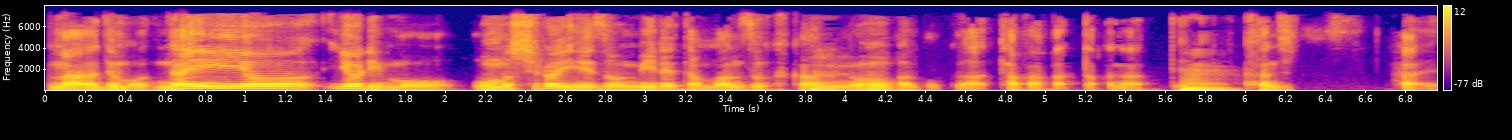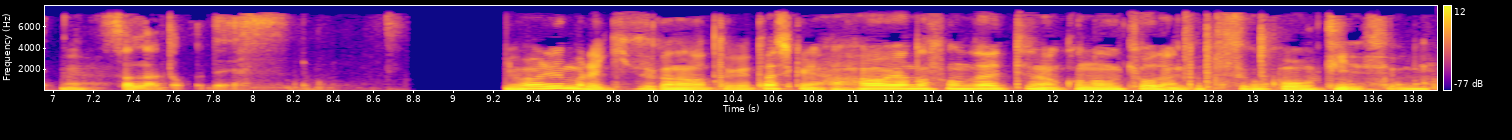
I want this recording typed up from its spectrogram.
まあでも内容よりも面白い映像を見れた満足感の方が僕は高かったかなっていう感じです。はいうん。そんなとこです。言われるまで気づかなかったけど、確かに母親の存在っていうのはこの兄弟にとってすごく大きいですよね。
